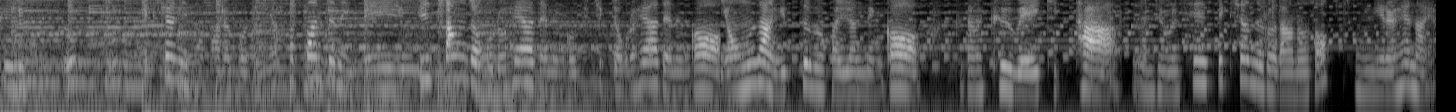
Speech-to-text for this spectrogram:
그 리스트도 섹션이 다 다르거든요. 첫 번째는 매일 일상적으로 해야 되는 거 규칙적으로 해야 되는 거 영상 유튜브 관련된 거 그 다음에 그 외에 기타 이런 식으로 세 섹션으로 나눠서 정리를 해놔요.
